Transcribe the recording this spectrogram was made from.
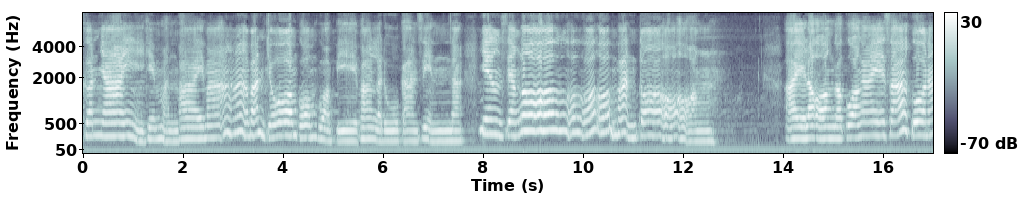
เคลื่อนย้ายเข้มหันภายมาบรรจมกลมกว่าปีผ่านฤดูการสิ้นนะยินเสียงลมพันตองไอละอองก็กลัวไงสากัวนะ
